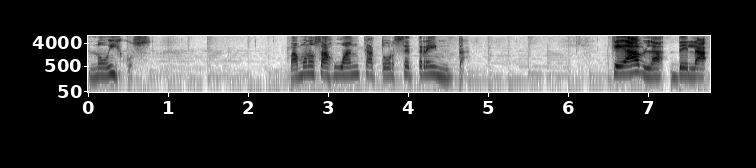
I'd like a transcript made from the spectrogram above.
no hijos. Vámonos a Juan 14:30, que habla de la,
